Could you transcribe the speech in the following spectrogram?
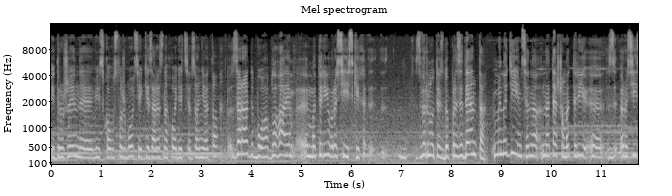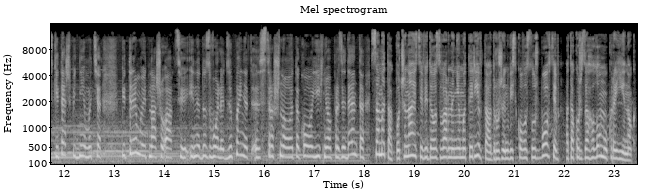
і дружини військовослужбовців, які зараз знаходяться в зоні АТО. Заради Бога, благаємо е, матерів російських е, звернутися до президента. Ми надіємося на, на те, що матері е, з- російські теж піднімуться, підтримують нашу акцію і не дозволять зупинять е, страшного такого їхнього президента. Саме так починається відеозвернення матерів та дружин військовослужбовців, а також загалом українок,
